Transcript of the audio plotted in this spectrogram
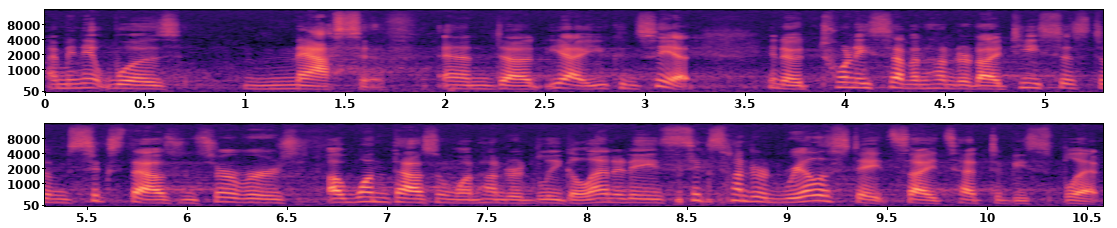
I mean, it was massive. And uh, yeah, you can see it you know, 2,700 IT systems, 6,000 servers, uh, 1,100 legal entities, 600 real estate sites had to be split.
